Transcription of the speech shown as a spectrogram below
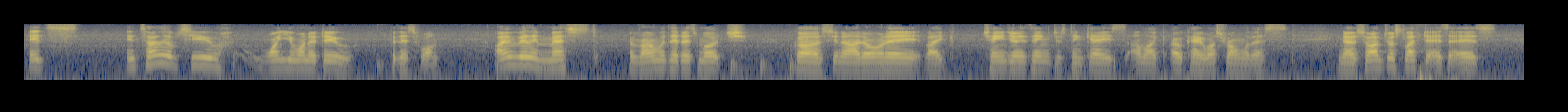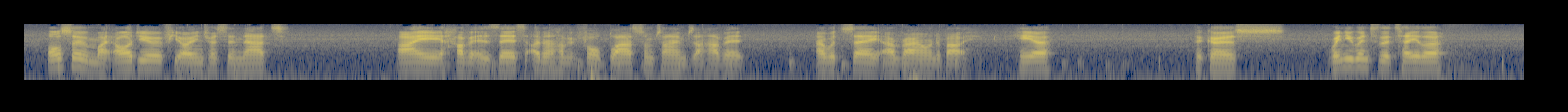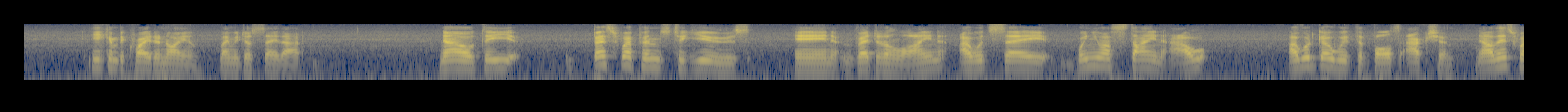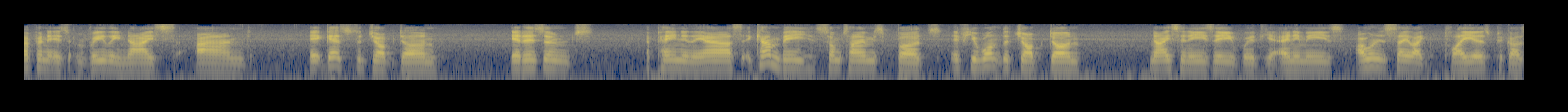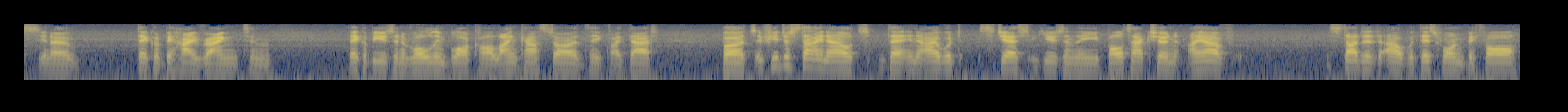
it's entirely up to you what you want to do with this one. I haven't really messed around with it as much because you know I don't want to like change anything just in case. I'm like okay what's wrong with this? You know so I've just left it as it is. Also my audio if you're interested in that I have it as this. I don't have it full blast. Sometimes I have it I would say around about here because when you go into the tailor he can be quite annoying let me just say that now, the best weapons to use in Red Dead Online, I would say when you are starting out, I would go with the bolt action. Now, this weapon is really nice and it gets the job done. It isn't a pain in the ass. It can be sometimes, but if you want the job done nice and easy with your enemies, I wouldn't say like players because you know they could be high ranked and they could be using a rolling block or Lancaster or things like that. But if you're just starting out, then I would suggest using the bolt action. I have started out with this one before,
